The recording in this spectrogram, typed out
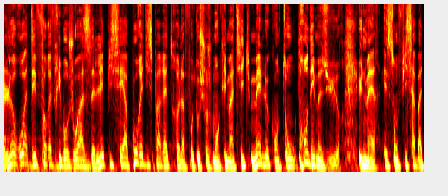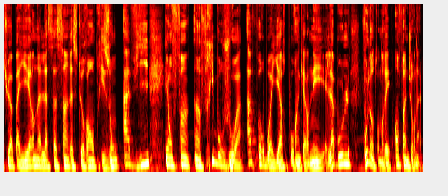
Le roi des forêts fribourgeoises, l'épicéa pourrait disparaître la faute au changement climatique, mais le canton prend des mesures. Une mère et son fils abattus à Payerne, l'assassin restera en prison à vie. Et enfin, un fribourgeois à Fort-Boyard pour incarner la boule. Vous l'entendrez en fin de journal.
